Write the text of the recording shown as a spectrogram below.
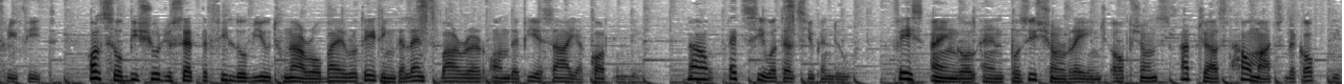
3 feet. Also be sure you set the field of view to narrow by rotating the lens barrier on the PS Eye accordingly. Now let's see what else you can do. Face angle and position range options adjust how much the cockpit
